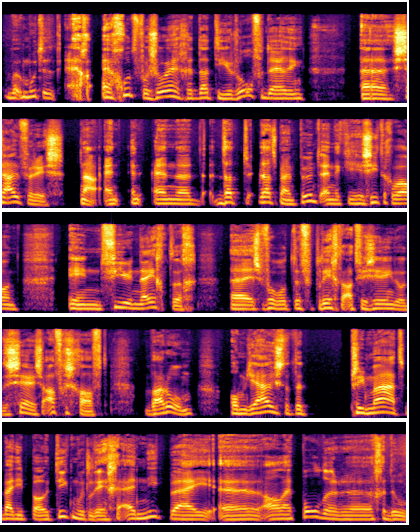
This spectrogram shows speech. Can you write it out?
we moeten er goed voor zorgen dat die rolverdeling uh, zuiver is. Nou, en, en, en uh, dat, dat is mijn punt. En je ziet er gewoon in 94 uh, is bijvoorbeeld de verplichte advisering door de SER afgeschaft. Waarom? Om juist dat het primaat bij die politiek moet liggen en niet bij allerlei poldergedoe.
